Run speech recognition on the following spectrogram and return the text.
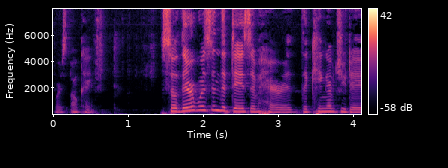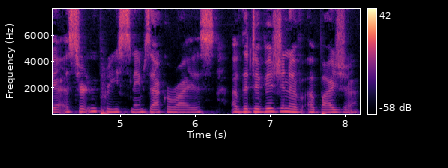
Where's okay? So there was in the days of Herod, the king of Judea, a certain priest named Zacharias of the division of Abijah.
